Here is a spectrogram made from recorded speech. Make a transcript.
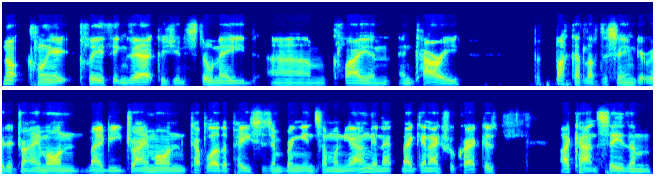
not clear clear things out because you still need um, Clay and, and Curry. But fuck, I'd love to see him get rid of Draymond, maybe Draymond, a couple other pieces, and bring in someone young and make an actual crack. Because I can't see them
